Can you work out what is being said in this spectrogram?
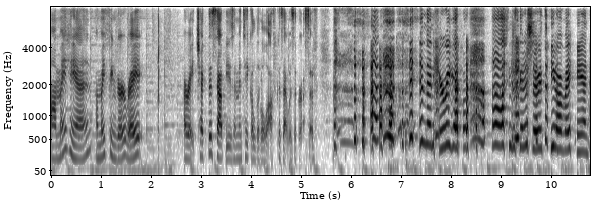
on my hand, on my finger, right? All right, check this out because I'm gonna take a little off because that was aggressive. and then here we go. Uh, I'm just gonna show it to you on my hand.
